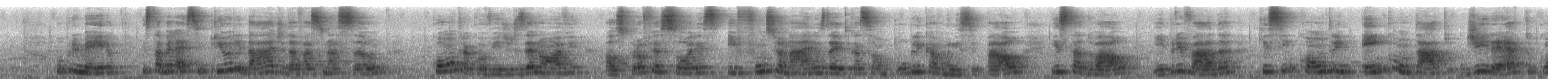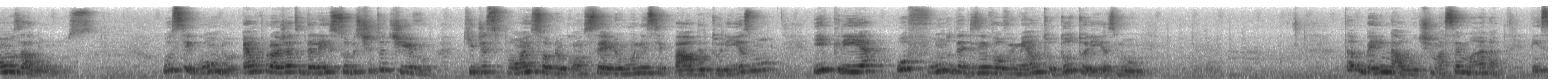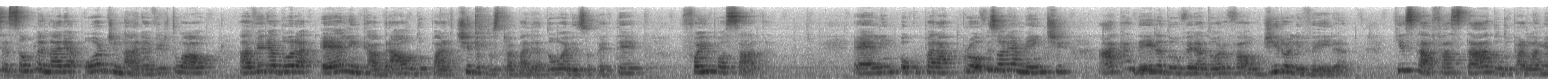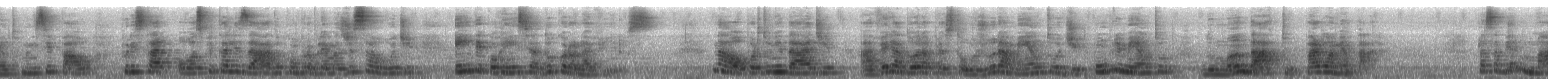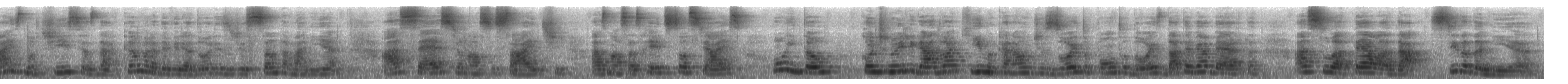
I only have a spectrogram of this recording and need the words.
O primeiro estabelece prioridade da vacinação contra a Covid-19 aos professores e funcionários da educação pública municipal, estadual e privada que se encontrem em contato direto com os alunos. O segundo é um projeto de lei substitutivo que dispõe sobre o Conselho Municipal de Turismo e cria o Fundo de Desenvolvimento do Turismo. Também na última semana, em sessão plenária ordinária virtual, a vereadora Ellen Cabral, do Partido dos Trabalhadores, o PT, foi empossada. Ellen ocupará provisoriamente a cadeira do vereador Valdir Oliveira, que está afastado do Parlamento Municipal por estar hospitalizado com problemas de saúde em decorrência do coronavírus. Na oportunidade, a vereadora prestou o juramento de cumprimento do mandato parlamentar. Para saber mais notícias da Câmara de Vereadores de Santa Maria, acesse o nosso site, as nossas redes sociais ou então continue ligado aqui no canal 18.2 da TV Aberta, a sua tela da cidadania.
